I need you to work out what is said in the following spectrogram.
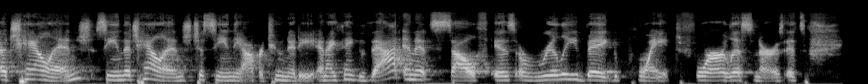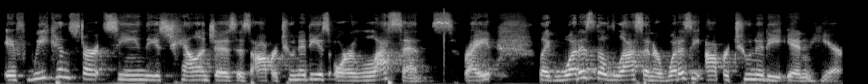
a challenge, seeing the challenge to seeing the opportunity. And I think that in itself is a really big point for our listeners. It's if we can start seeing these challenges as opportunities or lessons, right? Like, what is the lesson or what is the opportunity in here?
